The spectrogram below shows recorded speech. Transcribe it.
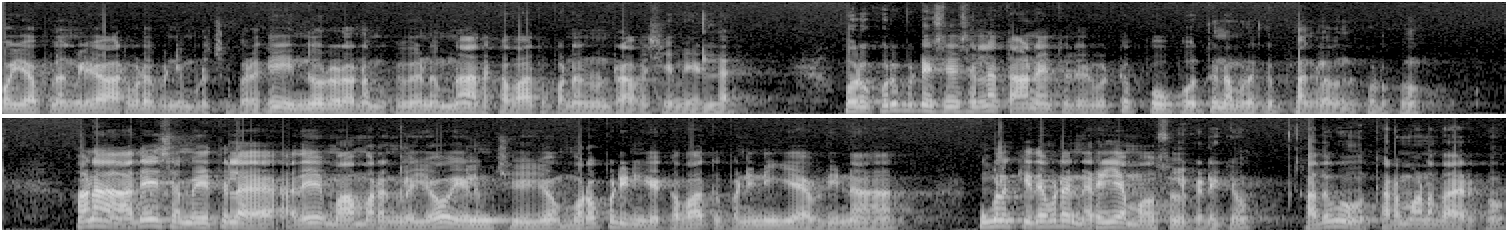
கொய்யாப்பழங்களையோ அறுவடை பண்ணி முடித்த பிறகு இன்னொரு தடவை நமக்கு வேணும்னா அதை கவாத்து பண்ணணுன்ற அவசியமே இல்லை. ஒரு குறிப்பிட்ட சீசனில் தானே துளிர் விட்டு பூ பூத்து நம்மளுக்கு பழங்களை வந்து கொடுக்கும். ஆனால் அதே சமயத்தில் அதே மாமரங்களையோ எலுமிச்சையோ முறைப்படி நீங்கள் கவாத்து பண்ணினீங்க அப்படின்னா உங்களுக்கு இதை விட நிறைய மகசூல் கிடைக்கும். அதுவும் தரமானதாக இருக்கும்.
